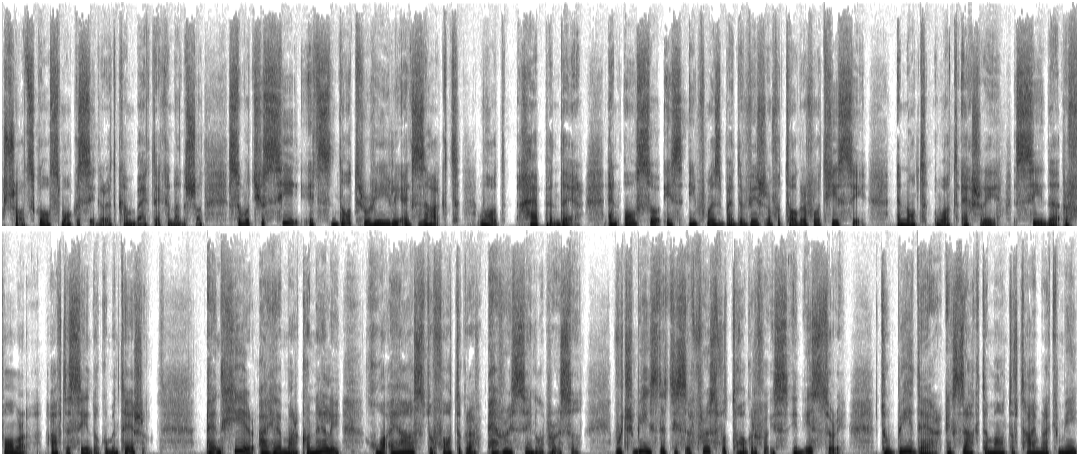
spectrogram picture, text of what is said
shots, go smoke a cigarette, come back, take another shot. So what you see, it's not really exact what happened there. And also is influenced by the vision of photographer, what he see, and not what actually see the performer after seeing documentation. And here I have Marco Anelli, who I asked to photograph every single person, which means that he's the first photographer in history to be there exact amount of time like me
